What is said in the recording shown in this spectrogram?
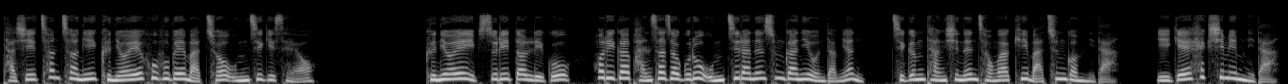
다시 천천히 그녀의 호흡에 맞춰 움직이세요. 그녀의 입술이 떨리고 허리가 반사적으로 움찔하는 순간이 온다면 지금 당신은 정확히 맞춘 겁니다. 이게 핵심입니다.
